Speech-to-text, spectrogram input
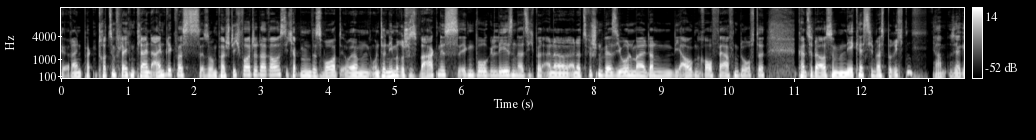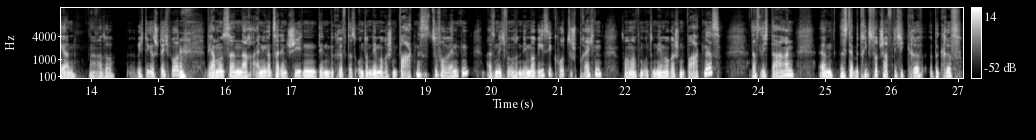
reinpacken. Trotzdem vielleicht einen kleinen Einblick, was so ein paar Stichworte daraus. Ich habe das Wort ähm, unternehmerisches Wagnis irgendwo gelesen, als ich bei einer, einer Zwischenversion mal dann die Augen raufwerfen durfte. Kannst du da aus dem Nähkästchen was berichten? Ja, sehr gern. Also richtiges Stichwort. Wir haben uns dann nach einiger Zeit entschieden, den Begriff des unternehmerischen Wagnisses zu verwenden. Also nicht von Unternehmerrisiko zu sprechen, sondern vom unternehmerischen Wagnis. Das liegt daran, ähm, das ist der betriebswirtschaftliche Begriff.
